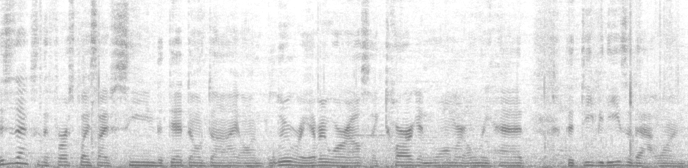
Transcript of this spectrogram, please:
This is actually the first place I've seen The Dead Don't Die on Blu-ray. Everywhere else, like Target and Walmart, only had the DVDs of that one.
